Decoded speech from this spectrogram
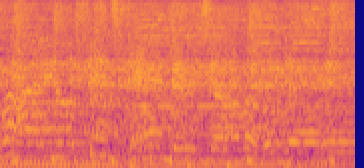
Rivals and the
